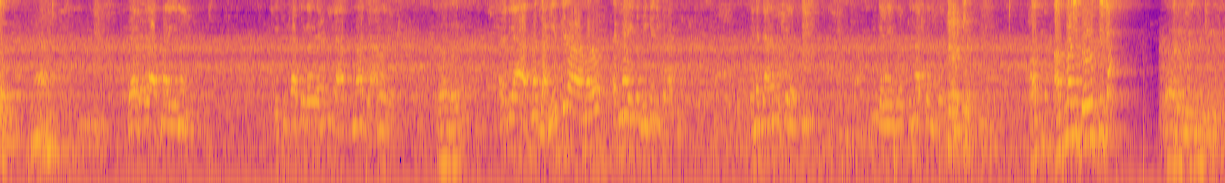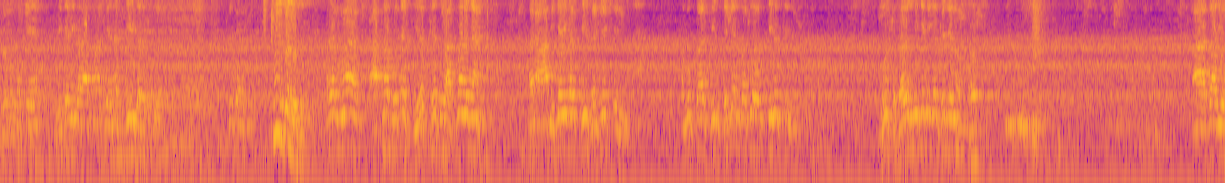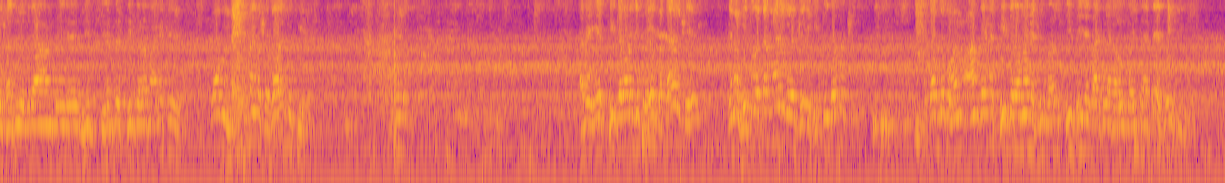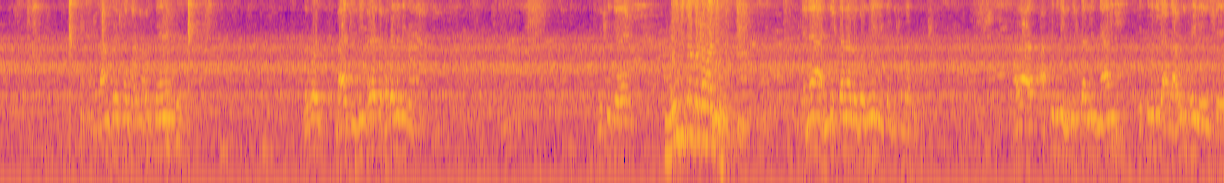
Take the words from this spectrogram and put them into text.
ત્યારે અસર આત્મા એ નહીં આત્મા જાણો છે અરે આ આત્મા જાણીએ છીએ ને અમારો પ્રજ્ઞા એ તો મિકેનિકલ આત્મા એને નાશવંત છે આત્માની પ્રવૃત્તિ છે? આત્મા છે એને સ્થિર કરે છે. સ્થિર કરે છે. આત્મા પોતે સ્થિર જ છે તું આત્માને જાણ. અને આ મિકેનિકલ સ્થિર થશે જ છે અમુક સ્થિર થશે ને પાછું સ્થિર જ છે બહુ સ્વભાવ જ મિકેનિકલ છે જેનો. આચાર્યો સાધુઓ સ્થિર કરવા માંગે છે. અને એ સ્થિર કરવાનો જે પ્રયોગ બતાવ્યો છે તેના હેતુ અત્યારે મારી છે. હેતુ બરોબર છે. આમ આમ કરીને સ્થિર કરવા માંગે છે. સ્થિર થઈ જાય બાર કલાક, આવું કોઈ કલાક છે બહુ સ્થિર છે. રામકૃષ્ણ લોકો બહાર સુધી ખરા તો ખબર નથી પડતી. શું કહેવાય? નિર્વિકલ્પ સમાધિ. એને આ હિન્દુસ્તાનના લોકો નિર્વિકલ્પ સમાધિ. હવે આટલું બધું હિન્દુસ્તાનનું જ્ઞાન એટલું બધું રાઉન્ડ થઈ ગયું છે.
